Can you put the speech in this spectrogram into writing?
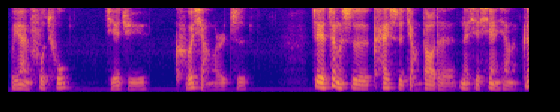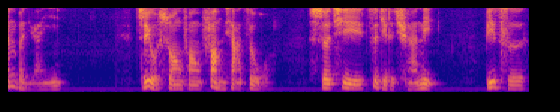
不愿付出，结局可想而知。这也正是开始讲到的那些现象的根本原因。只有双方放下自我，舍弃自己的权利，彼此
